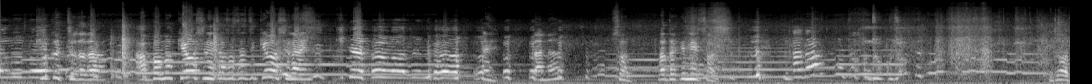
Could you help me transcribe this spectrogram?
আসে না। কি করছ দাদা? আব্বা মা কেউ আসে নাই চাচা চাচি কেউ আসে নাই? কেউ আসে না। তা না চল দাদাকে নিয়ে চল। দাদা। ধর।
